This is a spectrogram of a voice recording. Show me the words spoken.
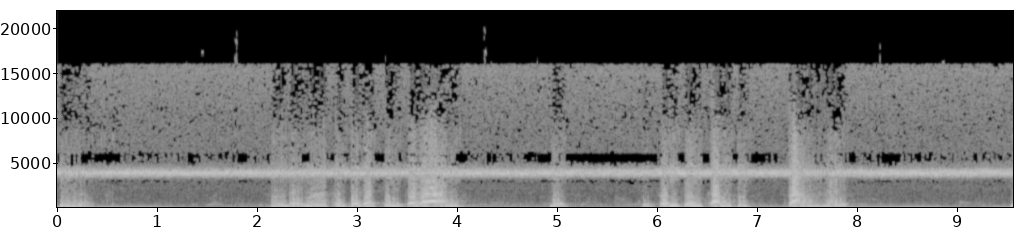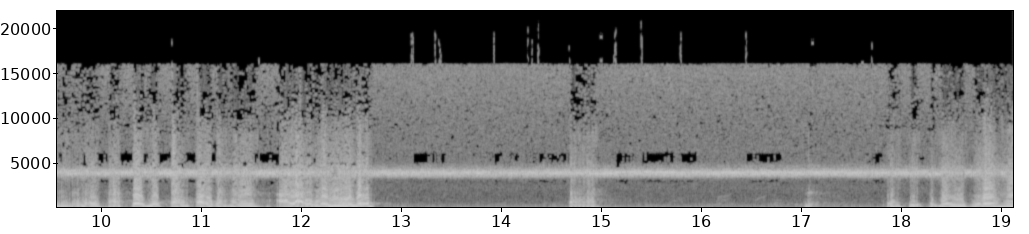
จริงแล้วเขาได้มาตั้งแต่ได้สิ่งจะได้เด็กกุศลผลกรรมที่จังให้ ตัวบกพร่องไปกันฮะอะไรไม่มีเด้ตาเป็นสีสมบูรณ์ผู้ใดหา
